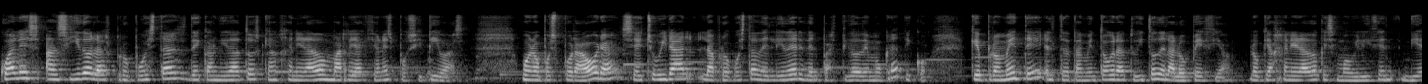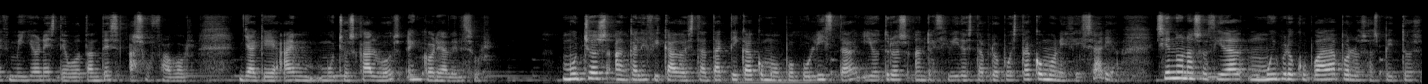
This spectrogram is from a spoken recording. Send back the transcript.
¿cuáles han sido las propuestas de candidatos que han generado más reacciones positivas? Bueno, pues por ahora se ha hecho viral la propuesta del líder del Partido Democrático, que promete el tratamiento gratuito de la alopecia, lo que ha generado que se movilicen 10 millones de votantes a su favor, ya que hay muchos calvos en Corea del Sur. Muchos han calificado esta táctica como populista y otros han recibido esta propuesta como necesaria, siendo una sociedad muy preocupada por los aspectos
